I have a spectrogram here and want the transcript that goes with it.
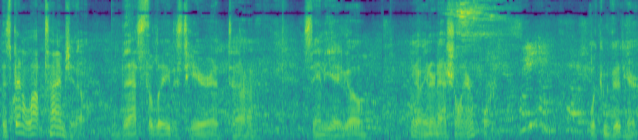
There's been a lot of times, you know. That's the latest here at uh, San Diego, you know, International Airport. Looking good here.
